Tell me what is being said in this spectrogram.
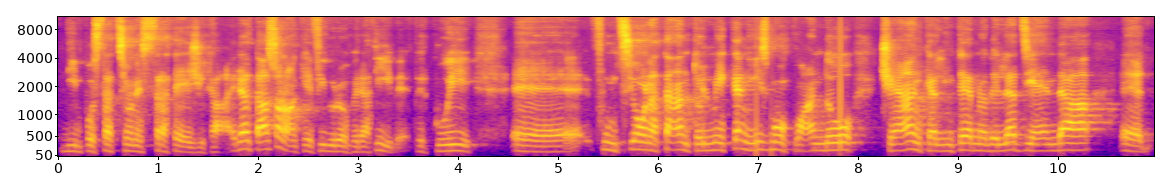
di impostazione strategica. In realtà sono anche figure operative, per cui eh, funziona tanto il meccanismo quando c'è anche all'interno dell'azienda eh,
